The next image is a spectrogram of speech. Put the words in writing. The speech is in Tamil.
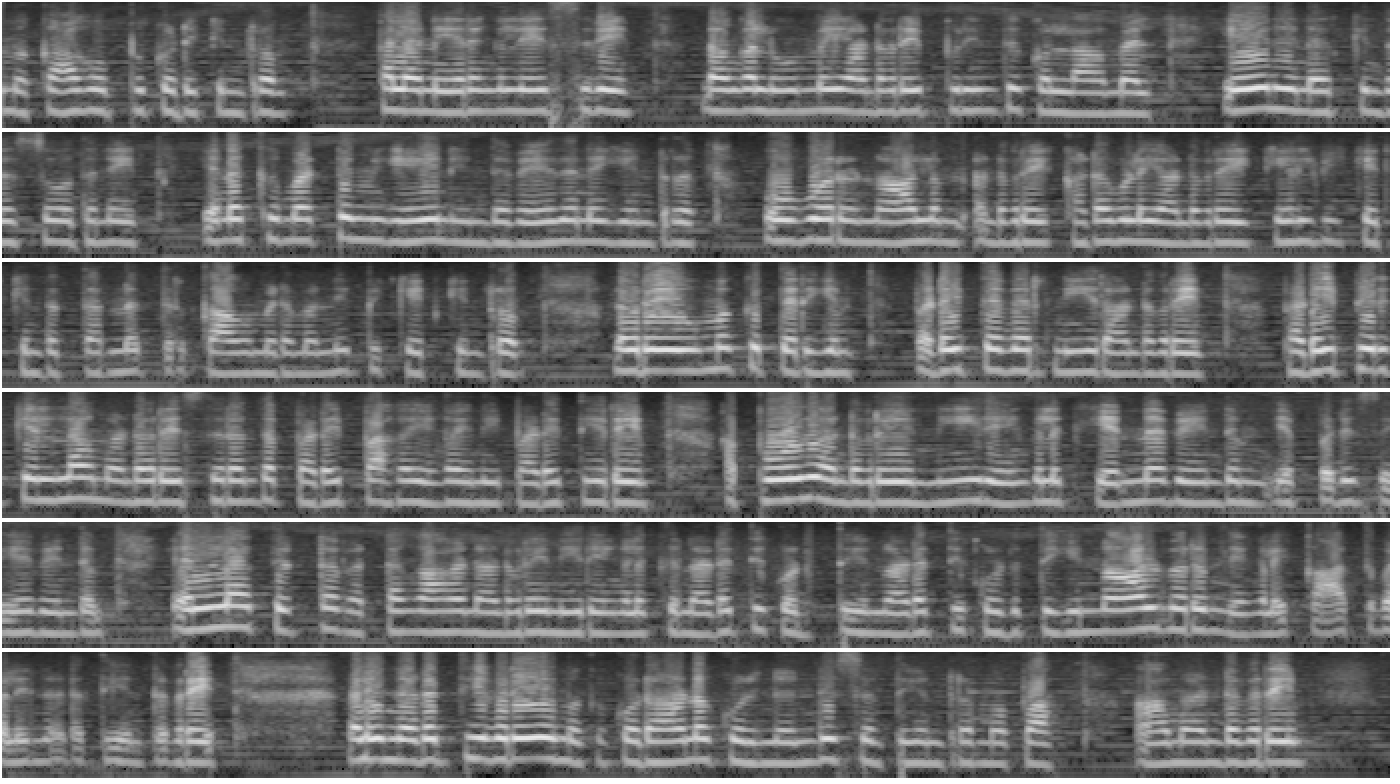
உமக்காக ஒப்பு கொடுக்கின்றோம் பல நேரங்களில் இயேசுவே நாங்கள் உண்மை ஆண்டவரை புரிந்து கொள்ளாமல் ஏன் எனக்கு இந்த சோதனை? எனக்கு மட்டும் ஏன் இந்த வேதனை என்று ஒவ்வொரு நாளும் ஆண்டவரை கடவுளை ஆண்டவரை கேள்வி கேட்கின்ற தருணத்திற்காக உம்மிடம் மன்னிப்பு கேட்கின்றோம். ஆண்டவரே உமக்கு தெரியும் படைத்தவர் நீர் ஆண்டவரே. படைப்பிற்கெல்லாம் ஆண்டவரே சிறந்த படைப்பாக எங்களை நீ படைத்தீரே. அப்போது ஆண்டவரே நீர் எங்களுக்கு என்ன வேண்டும் எப்படி செய்ய வேண்டும் எல்லா திட்ட வட்டங்காக ஆண்டவரே நீர் எங்களுக்கு நடத்தி கொடுத்து நடத்தி கொடுத்து இன்னும் வரும் எங்களை காத்து வழி நடத்தி என்றவரே வழி நடத்தியவரே உமக்கு கொடான கொடி நன்றி செலுத்துகின்றோம் அப்பா ஆமாண்டவரே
